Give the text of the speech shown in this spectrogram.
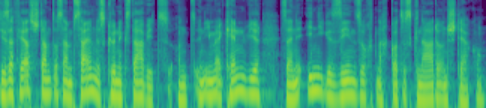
Dieser Vers stammt aus einem Psalm des Königs David und in ihm erkennen wir seine innige Sehnsucht nach Gottes Gnade und Stärkung.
